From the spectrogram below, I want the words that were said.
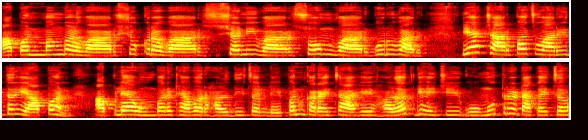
आपण मंगळवार शुक्रवार शनिवार सोमवार गुरुवार या चार पाच वारी तरी आपण आपल्या उंबरठ्यावर हळदीचं लेपन करायचं आहे. हळद घ्यायची गोमूत्र टाकायचं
